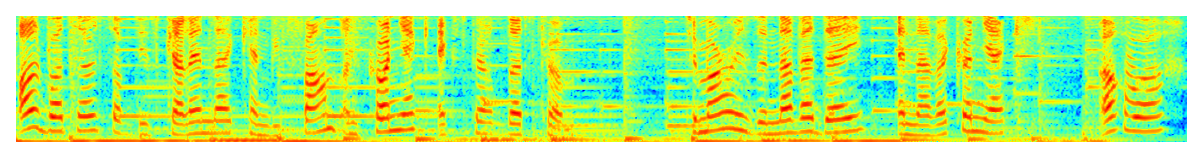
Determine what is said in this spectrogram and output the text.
All bottles of this calendar can be found on cognacexpert.com. Tomorrow is another day, another cognac. Au revoir!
